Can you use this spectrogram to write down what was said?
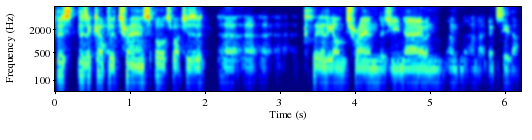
there's there's a couple of trends. Sports watches are uh, uh, uh, clearly on trend, as you know, and and, and I don't see that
